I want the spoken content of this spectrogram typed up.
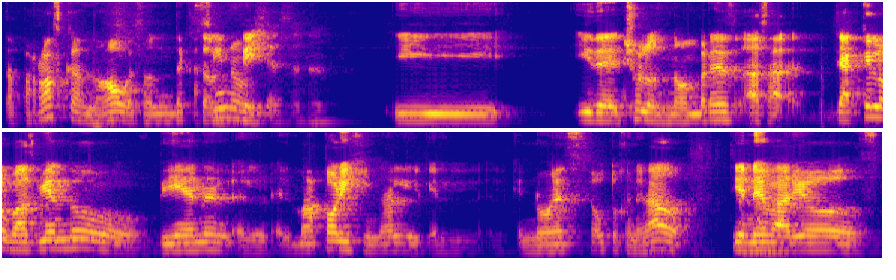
taparroscas, no, güey, son de Son casino. fichas, ajá. Y, y de hecho los nombres, o sea, ya que lo vas viendo bien, el, el- el mapa original, el, el- el que no es autogenerado, tiene Ajá. varios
